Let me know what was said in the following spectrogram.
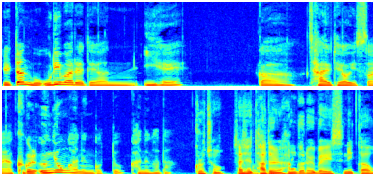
일단 뭐 우리말에 대한 이해가 잘 되어 있어야 그걸 응용하는 것도 가능하다. 그렇죠. 사실 다들 한글을 매일 쓰니까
